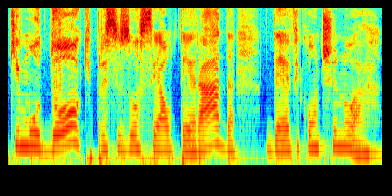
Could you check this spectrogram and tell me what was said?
que mudou, que precisou ser alterada, deve continuar.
